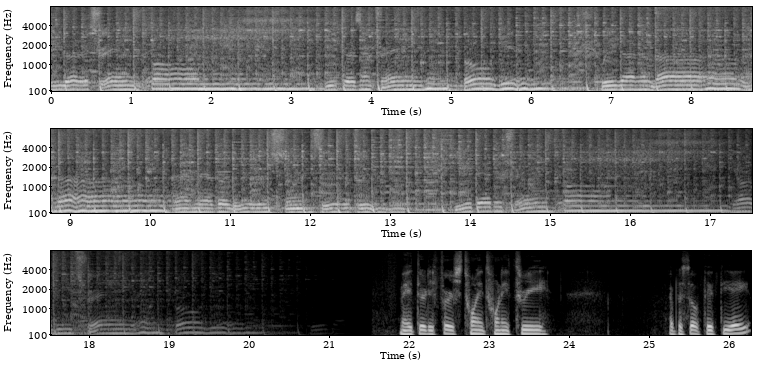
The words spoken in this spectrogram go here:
You gotta train for me because I'm training for you. We got a love, love, and revolution to do. You better train for me. I'll be training for you. May 31st, 2023, episode 58.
